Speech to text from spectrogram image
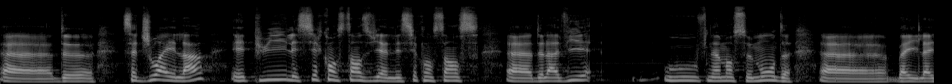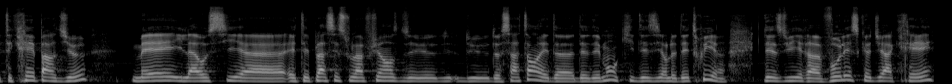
de cette joie est là, et puis les circonstances viennent, les circonstances de la vie où finalement ce monde, euh, bah, il a été créé par Dieu, mais il a aussi euh, été placé sous l'influence de Satan et des démons qui désirent le détruire, qui désirent euh, voler ce que Dieu a créé.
